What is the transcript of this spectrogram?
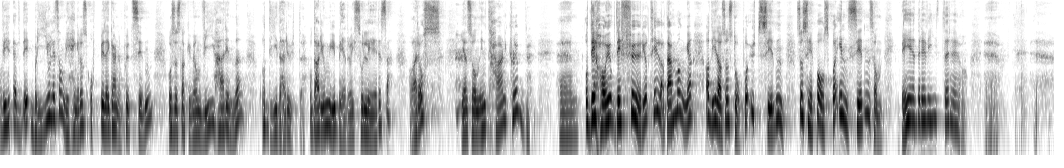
Og vi, det blir jo litt sånn, vi henger oss opp i det gærne på utsiden, og så snakker vi om vi her inne og de der ute. Og Da er det jo mye bedre å isolere seg og være oss i en sånn intern klubb. Um, og det, jo, det, fører jo til at det er mange av de da som står på utsiden, som ser på oss på innsiden som bedre vitere og eh, eh,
